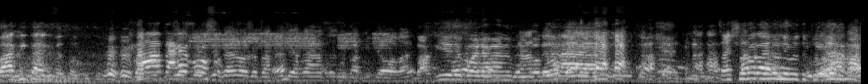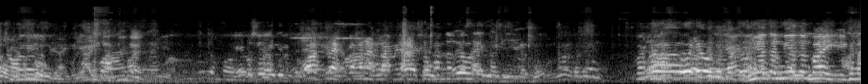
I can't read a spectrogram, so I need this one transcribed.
বাকি চারশো টাকা নেবে তো পাঁচশো টাকা নিয়ে যান নিয়ে যান ভাই, এখানে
